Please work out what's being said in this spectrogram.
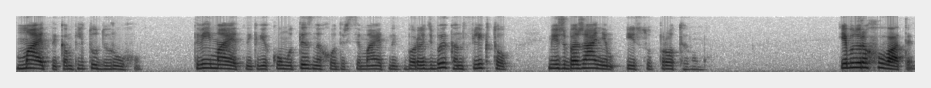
маятник амплітуду руху. Твій маятник, в якому ти знаходишся, маятник боротьби, конфлікту між бажанням і супротивом. Я буду рахувати.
